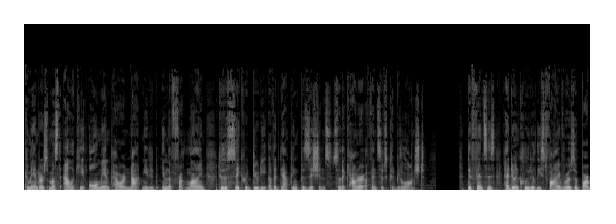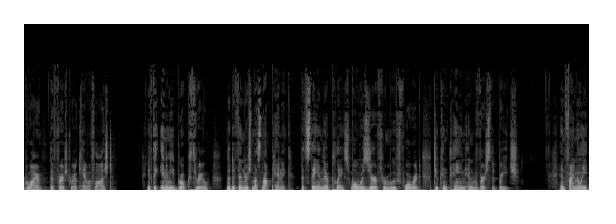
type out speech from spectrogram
Commanders must allocate all manpower not needed in the front line to the sacred duty of adapting positions so that counter-offensives could be launched. Defenses had to include at least five rows of barbed wire, the first row camouflaged. If the enemy broke through, the defenders must not panic, but stay in their place while reserves were moved forward to contain and reverse the breach. And finally,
